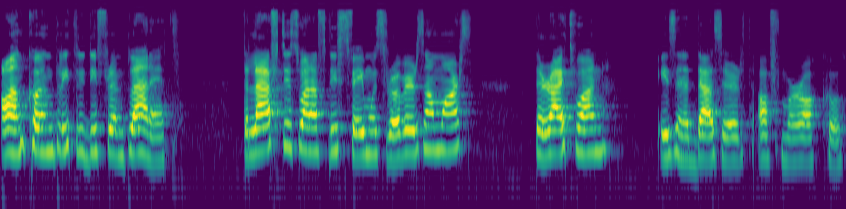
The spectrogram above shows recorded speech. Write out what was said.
on completely different planets. The left is one of these famous rovers on Mars. The right one is in a desert of Morocco.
